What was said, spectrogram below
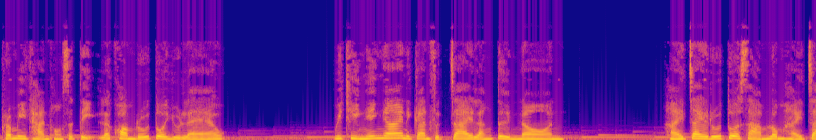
เพราะมีฐานของสติและความรู้ตัวอยู่แล้ว วิธีง่าย ๆ ในการฝึกใจหลังตื่นนอน หายใจรู้ตัวสามลมหายใจ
